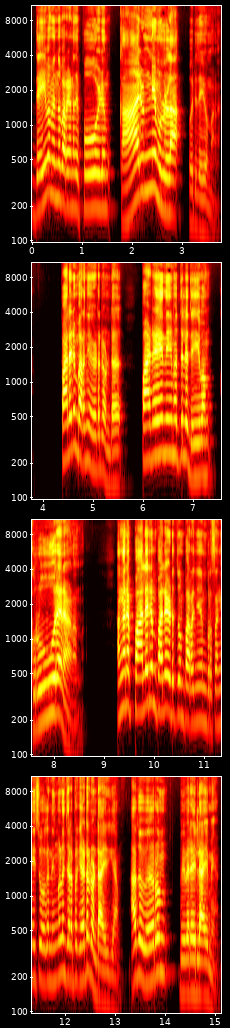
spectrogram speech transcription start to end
ദൈവം എന്ന് പറയുന്നത് എപ്പോഴും കാരുണ്യമുള്ള ഒരു ദൈവമാണ്. പലരും പറഞ്ഞു കേട്ടിട്ടുണ്ട് പഴയ നിയമത്തിലെ ദൈവം ക്രൂരനാണെന്ന്. അങ്ങനെ പലരും പലയിടത്തും പറഞ്ഞും പ്രസംഗിച്ചും ഒക്കെ നിങ്ങളും ചിലപ്പോൾ കേട്ടിട്ടുണ്ടായിരിക്കാം. അത് വെറും വിവരമില്ലായ്മയാണ്.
